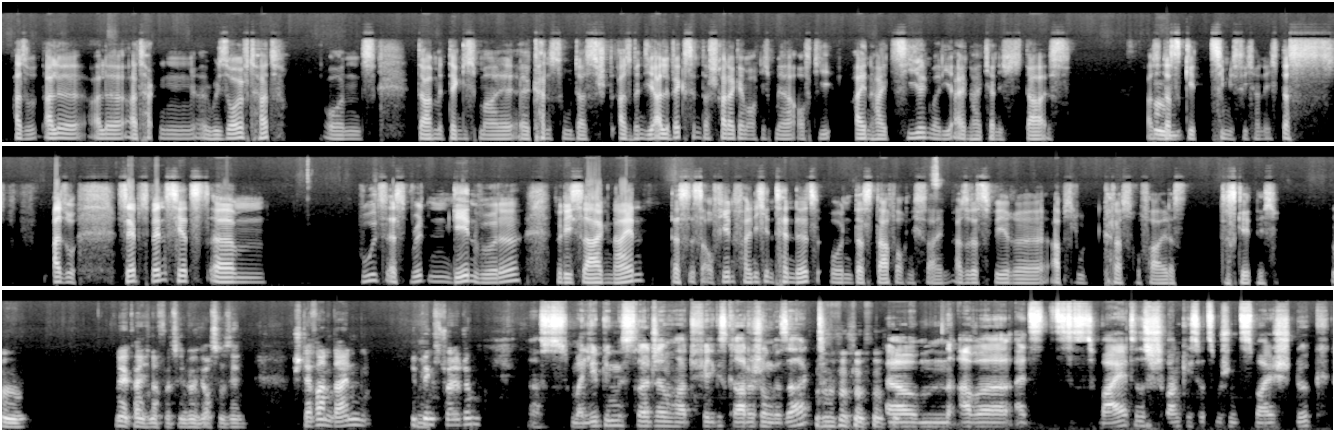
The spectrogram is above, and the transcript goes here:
also alle, alle Attacken äh, resolved hat. Und damit denke ich mal, äh, kannst du das, also wenn die alle weg sind, das Stratagem auch nicht mehr auf die Einheit zielen, weil die Einheit ja nicht da ist. Also Mhm. das geht ziemlich sicher nicht. Das, also selbst wenn es jetzt ähm, Rules as written gehen würde, würde ich sagen, nein, das ist auf jeden Fall nicht intended und das darf auch nicht sein. Also das wäre absolut katastrophal. Das, das geht nicht. Mhm. Nee, kann ich nachvollziehen, würde ich auch so sehen. Stefan, dein Lieblingsstratagem? Das, mein Lieblingsstratagem hat Felix gerade schon gesagt. ähm, aber als zweites schwanke ich so zwischen zwei Stück.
